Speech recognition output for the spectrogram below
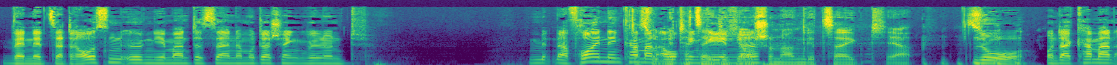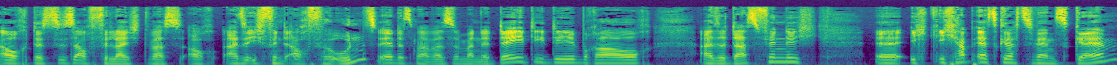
wenn jetzt da draußen irgendjemand das seiner Mutter schenken will und mit einer Freundin kann das man wird mir auch tatsächlich hingehen. Ne? auch schon angezeigt, ja. So, und da kann man auch, das ist auch vielleicht was auch, also ich finde auch für uns wäre das mal was, wenn man eine Date-Idee braucht. Also das finde ich, äh, ich, ich habe erst gedacht, es wäre ein Scam,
